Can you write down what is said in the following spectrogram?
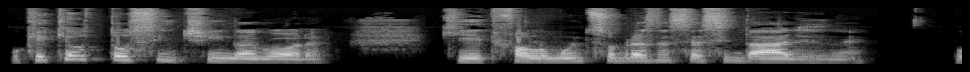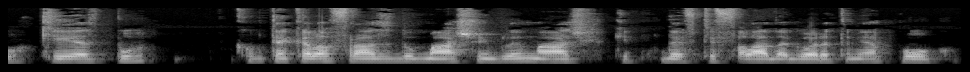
o que, que eu estou sentindo agora. Que tu falou muito sobre as necessidades, né? Porque, é por, como tem aquela frase do macho emblemática, que deve ter falado agora também há pouco,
